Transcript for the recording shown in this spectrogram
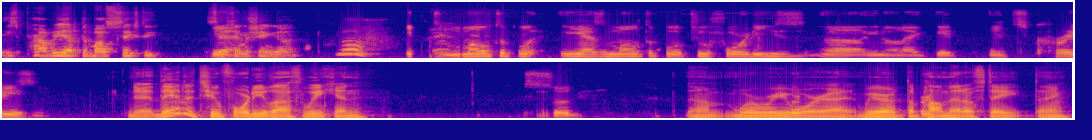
He's probably up to about 60. 60 Yeah. machine gun. He has multiple. He has multiple two forties. Uh, you know, like it. It's crazy. Yeah, they had a 240 last weekend So um, where we were at. We were at the Palmetto State thing.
